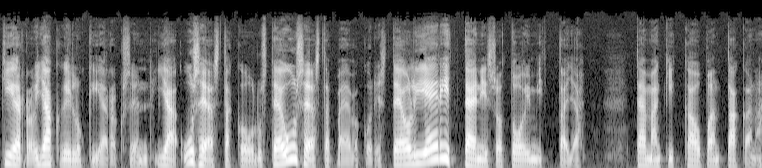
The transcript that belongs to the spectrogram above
kierro, jakelukierroksen ja useasta koulusta ja useasta päiväkodista. Ja oli erittäin iso toimittaja tämänkin kaupan takana.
